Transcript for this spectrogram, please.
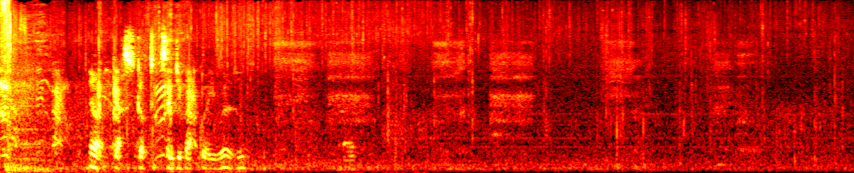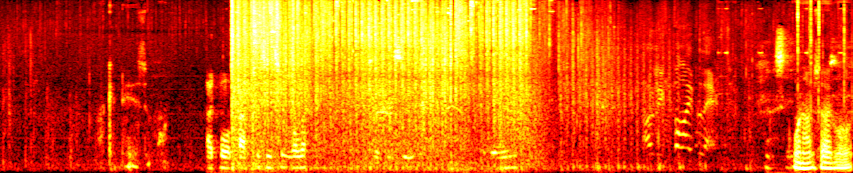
Gas is inbound. Oh, gas got to send you back where you were, isn't it? I can hear someone. I'd walk backwards into Waller. So you can see the. Only five left. One outside wall.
